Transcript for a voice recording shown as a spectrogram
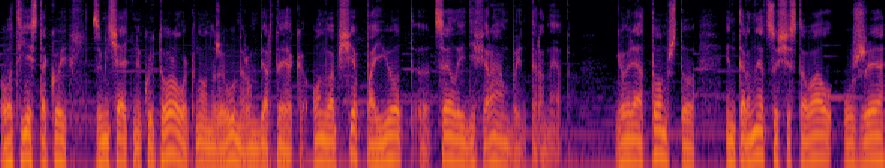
Вот есть такой замечательный культуролог, но он уже умер, Умберто Эко. Он вообще поет э, целые дифирамбы интернету, говоря о том, что интернет существовал уже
